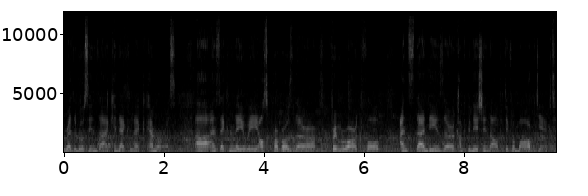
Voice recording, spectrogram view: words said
resolution than Kinect-like cameras. and secondly, we also propose the framework for understanding the configuration of different objects.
